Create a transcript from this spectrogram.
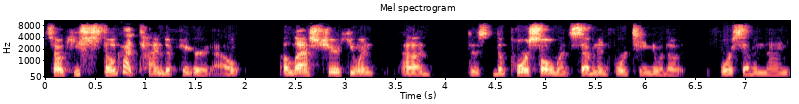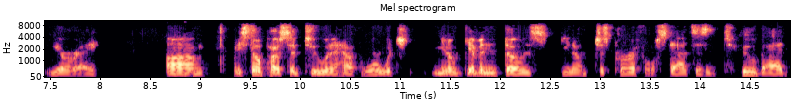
So he's still got time to figure it out. Uh, last year he went uh this the poor soul went 7 and 14 with a 479 ERA. Um, but he still posted two and a half war, which, you know, given those, you know, just peripheral stats isn't too bad.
